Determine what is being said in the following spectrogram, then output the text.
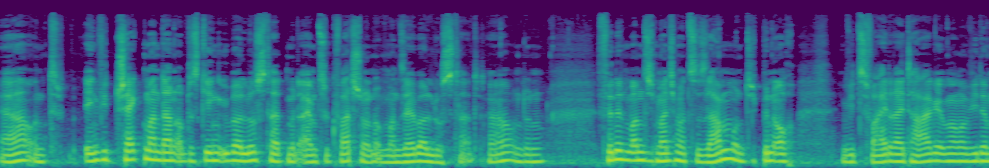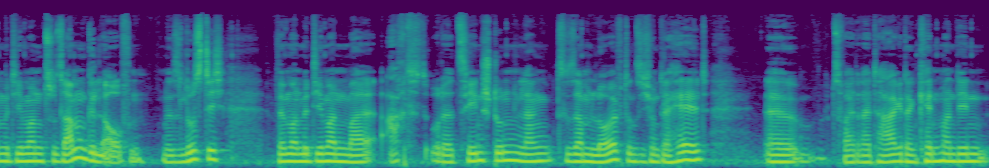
Ja, und irgendwie checkt man dann, ob das Gegenüber Lust hat, mit einem zu quatschen und ob man selber Lust hat. Ja, und dann findet man sich manchmal zusammen und ich bin auch irgendwie zwei, drei Tage immer mal wieder mit jemandem zusammengelaufen. Und es ist lustig, wenn man mit jemandem mal acht oder zehn Stunden lang zusammenläuft und sich unterhält, äh, zwei, drei Tage, dann kennt man den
